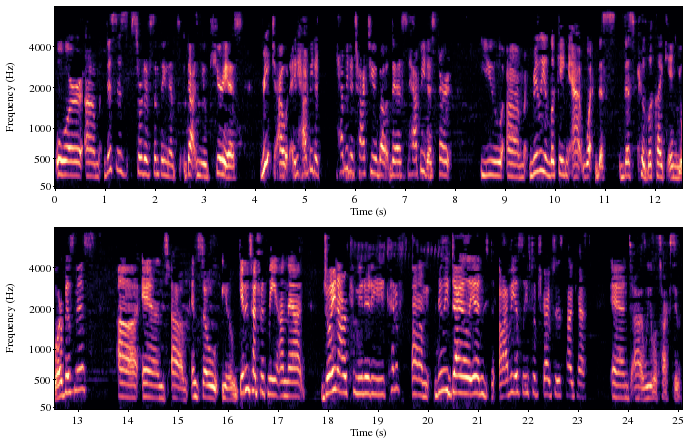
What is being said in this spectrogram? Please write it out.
or um, this is sort of something that's gotten you curious, reach out. I'd happy to happy to talk to you about this. Happy to start you um, really looking at what this this could look like in your business. Uh, and um, and so you know, get in touch with me on that. Join our community. Kind of um, really dial in. Obviously, subscribe to this podcast, and uh, we will talk soon.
